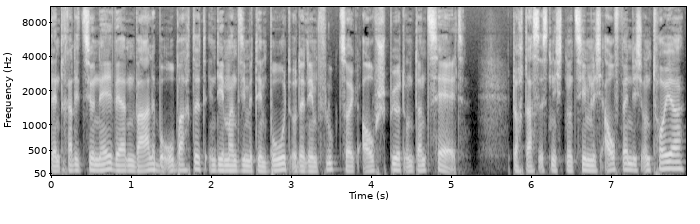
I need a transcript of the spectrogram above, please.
Denn traditionell werden Wale beobachtet, indem man sie mit dem Boot oder dem Flugzeug aufspürt und dann zählt. Doch das ist nicht nur ziemlich aufwendig und teuer,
